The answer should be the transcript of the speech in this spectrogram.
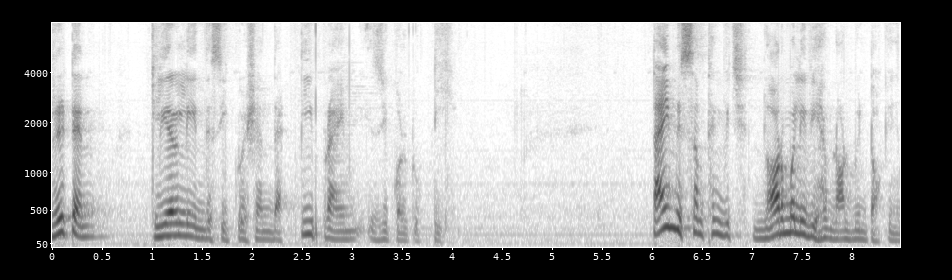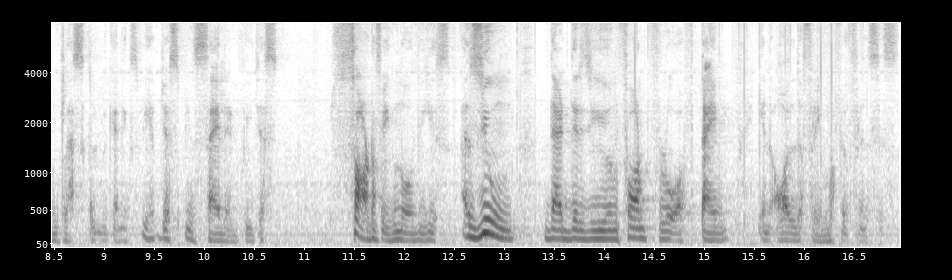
written clearly in this equation that t prime is equal to t. Time is something which normally we have not been talking in classical mechanics. We have just been silent. We just sort of ignore. We assume that there is a uniform flow of time in all the frame of references.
